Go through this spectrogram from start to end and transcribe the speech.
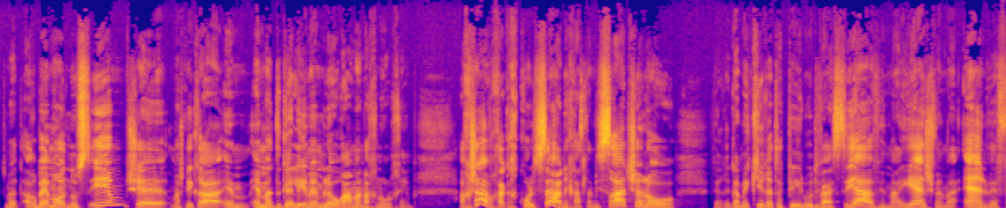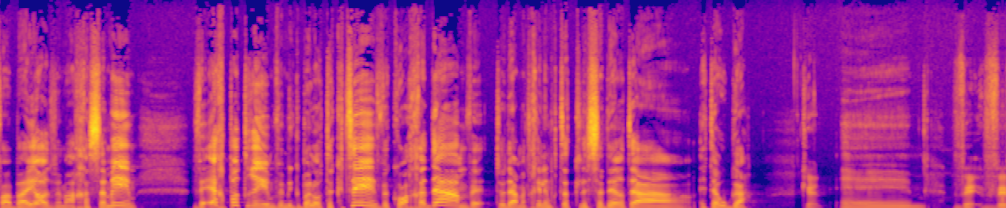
זאת אומרת, הרבה מאוד נושאים, שמה שנקרא, הם, הם הדגלים, הם לאורם אנחנו הולכים. עכשיו, אחר כך כל שר נכנס למשרד שלו, ורגע מכיר את הפעילות והעשייה, ומה יש ומה אין, ואיפה הבעיות, ומה החסמים, ואיך פותרים, ומגבלות תקציב, וכוח אדם, ואתה יודע, מתחילים קצת לסדר את העוגה. כן. אה, ו... ו...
